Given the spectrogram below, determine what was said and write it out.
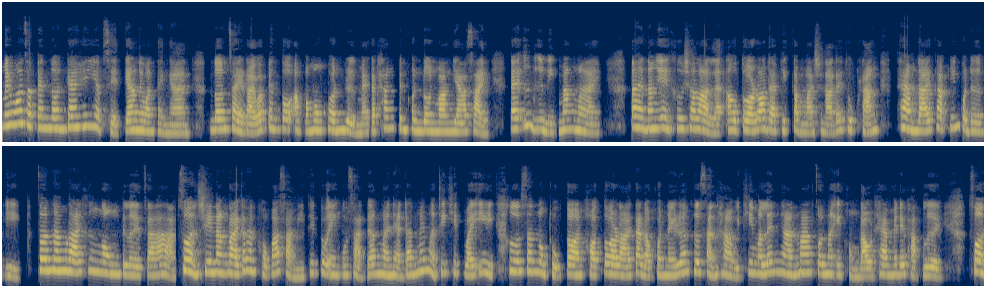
ไม่ว่าจะเป็นโดนแกล้งให้เหยียบเศษแก้วในวันแต่งงาน โดนใส่ร้ายว่าเป็นตัวอัปมงคล หรือแม้กระทั่งเป็นคนโดนวางยาใส่ และอื่นๆอีกมากมาย แต่นางเอกคือฉลาดและเอาตัวรอดและพลิกกลับมาชนะได้ทุกครั้ง แถมร้ายกลับยิ่งกว่าเดิมอีก จนนางร้ายคืองงไปเลยจ้า ส่วนชีนางร้ายก็ดันพบว่าสามีที่ตัวเองอุตส่าห์เลือกมาเนี่ยดันไม่เหมือนที่คิดไว้อีก คือสนุกถูกตอนเพราะตัวร้ายแต่ละคนในเรื่องคือสรรหาวิธีมาเล่นงานมากจนนางเอกของเราแทบไม่ได้พักเลย ส่วน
